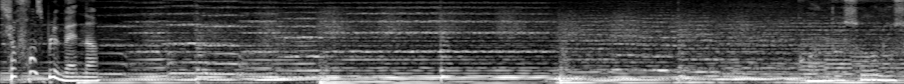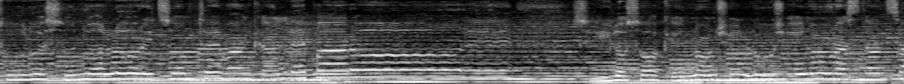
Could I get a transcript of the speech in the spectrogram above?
sur France Bleu Maine. Lo so che non c'è luce in una stanza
